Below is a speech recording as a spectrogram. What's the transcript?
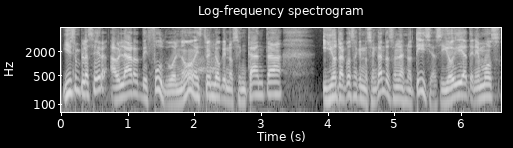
y es un placer hablar de fútbol, ¿no? Esto es lo que nos encanta y otra cosa que nos encanta son las noticias y hoy día tenemos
